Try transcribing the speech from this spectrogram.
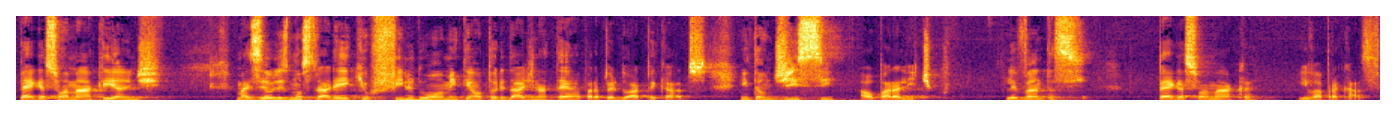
pegue a sua maca e ande? Mas eu lhes mostrarei que o filho do homem tem autoridade na terra para perdoar pecados. Então disse ao paralítico: Levanta-se, pega a sua maca e vá para casa.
